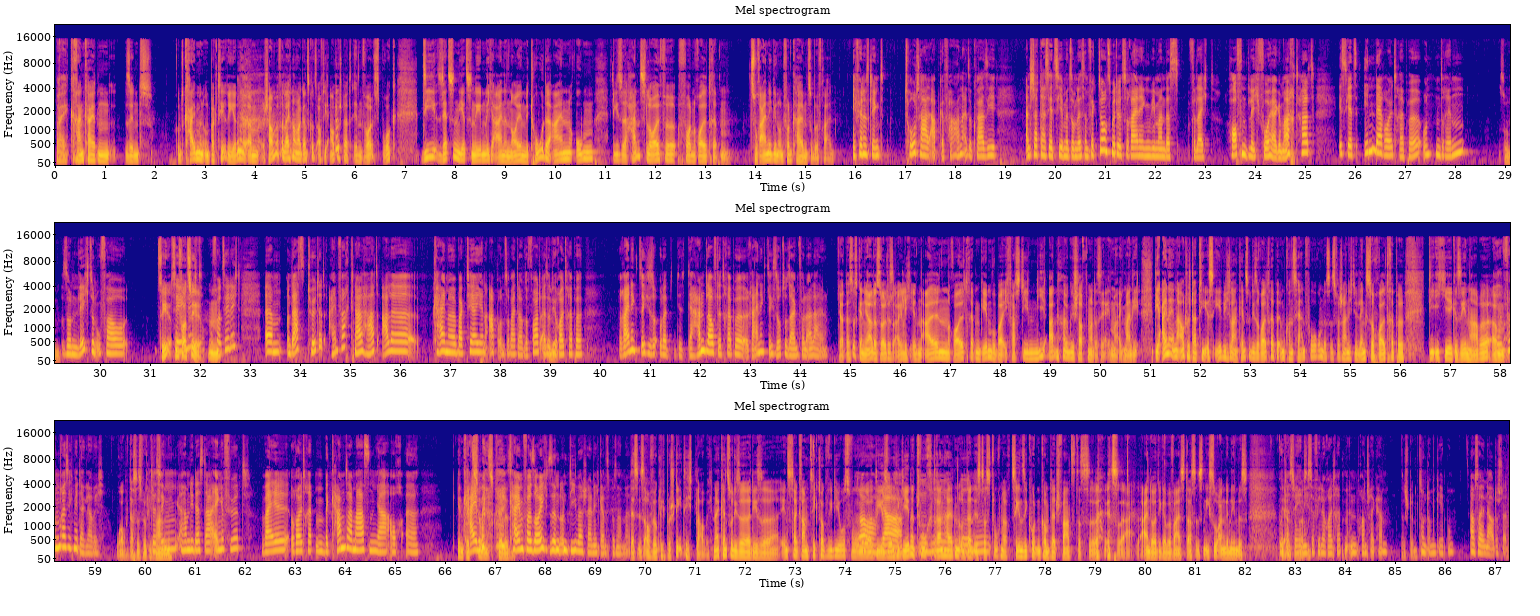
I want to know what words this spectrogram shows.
bei Krankheiten sind und Keimen und Bakterien, ähm, schauen wir vielleicht noch mal ganz kurz auf die Autostadt in Wolfsburg. Die setzen jetzt nämlich eine neue Methode ein, um diese Hansläufe von Rolltreppen zu reinigen und von Keimen zu befreien. Ich finde, es klingt total abgefahren. Also quasi, anstatt das jetzt hier mit so einem Desinfektionsmittel zu reinigen, wie man das vielleicht hoffentlich vorher gemacht hat, ist jetzt in der Rolltreppe unten drin so ein, so ein Licht, so ein UV C, UVC. Mhm. UVC-Licht. Ähm, und das tötet einfach knallhart alle Keime, Bakterien ab und so weiter und so fort. Also mhm. die Rolltreppe reinigt sich so, oder der Handlauf der Treppe reinigt sich sozusagen von alleine. Ja, das ist genial. Das sollte es eigentlich in allen Rolltreppen geben, wobei ich fast die nie an geschafft habe. Das ist ja immer. Ich meine, die, die eine in der Autostadt, die ist ewig lang. Kennst du diese Rolltreppe im Konzernforum? Das ist wahrscheinlich die längste Rolltreppe, die ich je gesehen habe. Ja, 35 ähm, Meter, glaube ich. Wow, das ist wirklich Deswegen wahnsinnig. haben die das da eingeführt, weil Rolltreppen bekanntermaßen ja auch äh, Infektionsquelle Keim, keimverseucht sind und die wahrscheinlich ganz besonders. Das ist auch wirklich bestätigt, glaube ich. Ne? Kennst du diese, diese Instagram-TikTok-Videos, wo oh, die ja. so ein Hygienetuch mhm, dranhalten und mhm. dann ist mhm. das Tuch nach zehn Sekunden komplett schwarz? Das äh, ist ein eindeutiger Beweis, dass es nicht so angenehm ist. Gut, dass wir hier nicht so viele Rolltreppen in Braunschweig haben. Das stimmt. Und Umgebung. Außer in der Autostadt.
